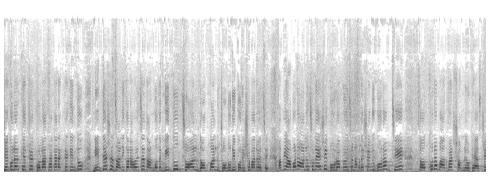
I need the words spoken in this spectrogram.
সেগুলোর ক্ষেত্রে খোলা থাকার একটা কিন্তু নির্দেশ জারি করা হয়েছে। তার মধ্যে বিদ্যুৎ, জল, দমকল জরুরি পরিষেবা রয়েছে। আমি আবারও আলোচনায় আসি, গৌরব রয়েছেন আমাদের সঙ্গে। গৌরব, যে তথ্যটা বারবার সামনে উঠে আসছে,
